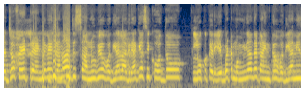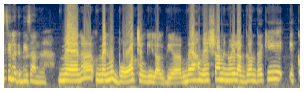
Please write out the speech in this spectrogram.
ਅੱਜ ਉਹ ਫਿਰ ਟ੍ਰੈਂਡ ਵਿੱਚ ਆ ਨਾ ਅੱਜ ਸਾਨੂੰ ਵੀ ਉਹ ਵਧੀਆ ਲੱਗ ਰਿਹਾ ਕਿ ਅਸੀਂ ਖੁਦ ਉਹ ਲੁੱਕ ਕਰੀਏ ਬਟ ਮੰਮੀਆਂ ਦੇ ਟਾਈਮ ਤੇ ਉਹ ਵਧੀਆ ਨਹੀਂ ਸੀ ਲੱਗਦੀ ਸਾਨੂੰ। ਮੈਂ ਨਾ ਮੈਨੂੰ ਬਹੁਤ ਚੰਗੀ ਲੱਗਦੀ ਆ। ਮੈਂ ਹਮੇਸ਼ਾ ਮੈਨੂੰ ਇਹ ਲੱਗਦਾ ਹੁੰਦਾ ਕਿ ਇੱਕ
